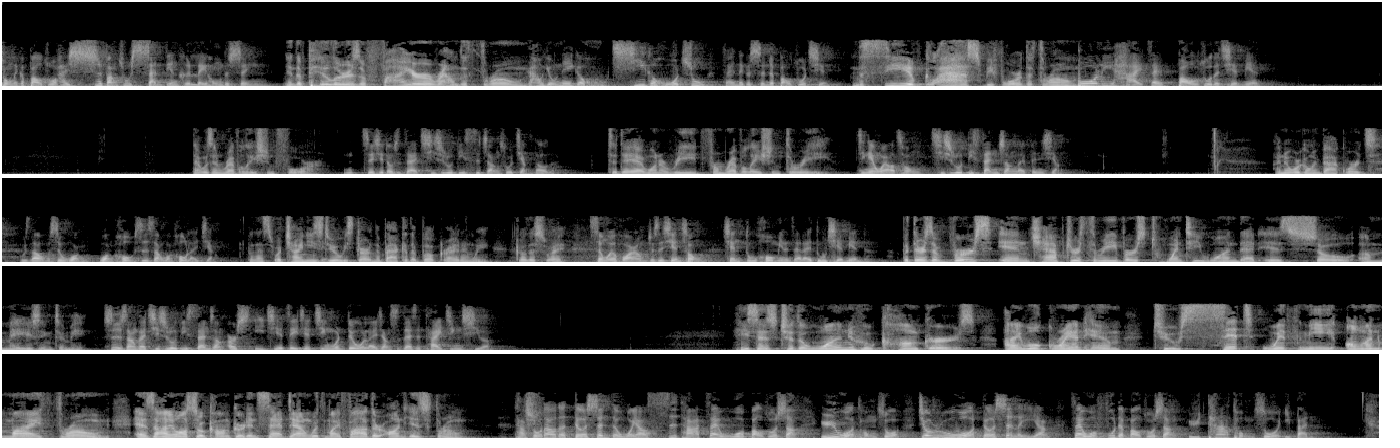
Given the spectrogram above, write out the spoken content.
And the pillars of fire around the throne. And the sea of glass before the throne. That was in Revelation 4. 嗯这些都是在启示录第四章所讲到的。 Today I want to read from Revelation 3. 今天我要从启示录第三章来分享。 I know we're going backwards, 我知道我们是往往后，事实上往后来讲。 but that's what Chinese do. We start in the back of the book, right? And we go this way. 身为华人，我们就是先从先读后面的，再来读前面的。 But there's a verse in chapter 3, verse 21, that is so amazing to me. 事实上，在启示录第三章二十一节这一节经文，对我来讲实在是太惊奇了。 He says, To the one who conquers, I will grant him to sit with me on my throne, as I also conquered and sat down with my Father on his throne. 他说到的得胜的，我要赐他在我宝座上与我同坐，就如我得胜了一样，在我父的宝座上与他同坐一般。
